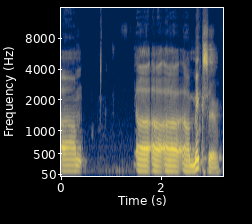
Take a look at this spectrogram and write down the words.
um, uh, uh, uh, uh mixer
